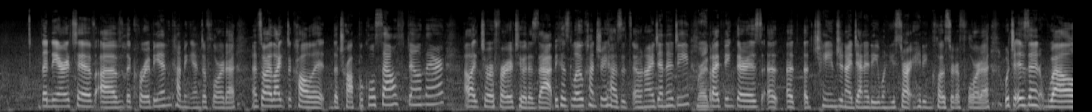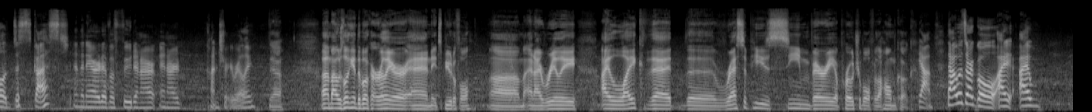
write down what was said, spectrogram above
the narrative of the Caribbean coming into Florida. And so I like to call it the tropical South down there. I like to refer to it as that because low country has its own identity. Right. But I think there is a, a, a change in identity when you start hitting closer to Florida, which isn't well discussed in the narrative of food in our in our country, really. Yeah. Um, I was looking at the book earlier, and it's beautiful. Um, and I really, I like that the recipes seem very approachable for the home cook. Yeah, that was our goal. I, I,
